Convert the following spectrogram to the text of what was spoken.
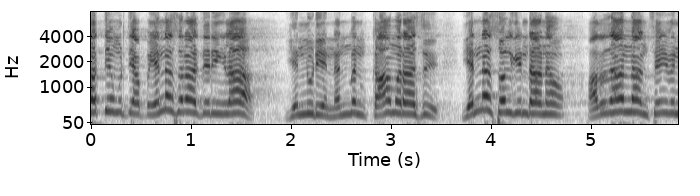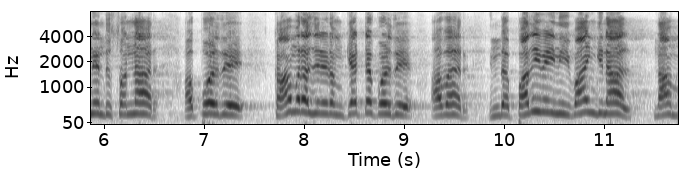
சத்தியமூர்த்தி அப்போ என்ன சொன்னார் தெரியுங்களா? என்னுடைய நண்பன் காமராஜு என்ன சொல்கின்றானோ அதை தான் நான் செய்வேன் என்று சொன்னார். அப்பொழுது காமராஜரிடம் கேட்டபொழுது அவர் இந்த பதவியை நீ வாங்கினால் நாம்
